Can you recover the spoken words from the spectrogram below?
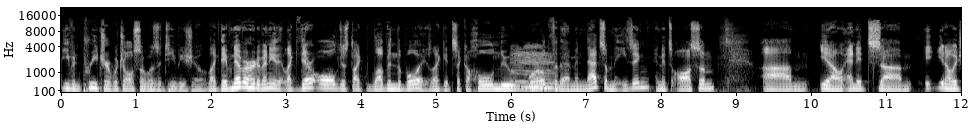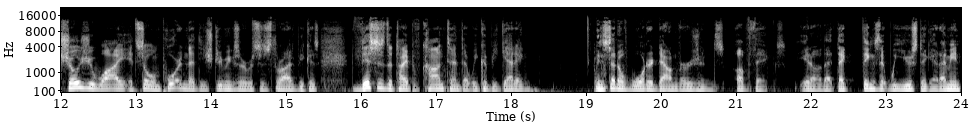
even Preacher, which also was a TV show. Like, they've never heard of any of it. Like, they're all just like loving the boys. Like, it's like a whole new mm. world for them. And that's amazing and it's awesome. Um, you know, and it's, um, it, you know, it shows you why it's so important that these streaming services thrive because this is the type of content that we could be getting instead of watered down versions of things you know that that things that we used to get. I mean,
